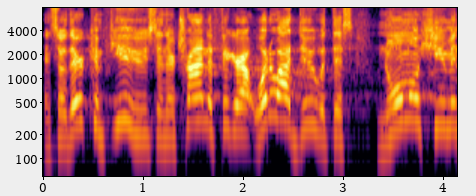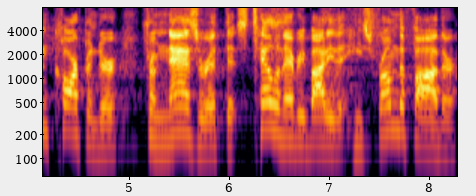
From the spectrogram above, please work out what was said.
And so they're confused and they're trying to figure out what do I do with this normal human carpenter from Nazareth that's telling everybody that he's from the Father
